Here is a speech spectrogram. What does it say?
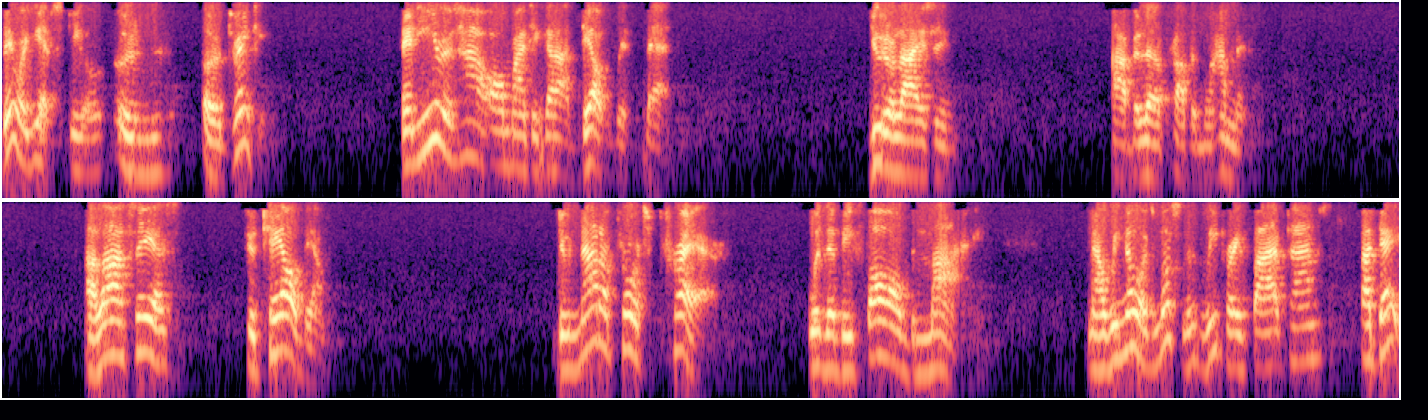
They were yet still uh, uh, drinking. And here is how Almighty God dealt with that, utilizing our beloved Prophet Muhammad. Allah says to tell them, do not approach prayer with a befogged mind. Now we know as Muslims, we pray five times a day.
